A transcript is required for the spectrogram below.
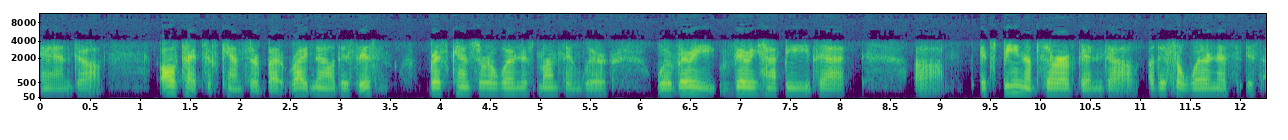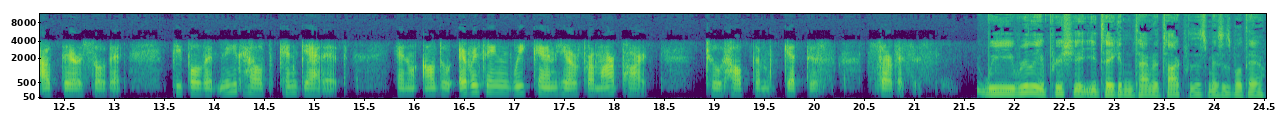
and uh, all types of cancer. But right now, this is Breast Cancer Awareness Month, and we're we're very very happy that uh, it's being observed and uh, this awareness is out there so that people that need help can get it. And I'll do everything we can here from our part to help them get this services. We really appreciate you taking the time to talk with us, Mrs. Botello.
